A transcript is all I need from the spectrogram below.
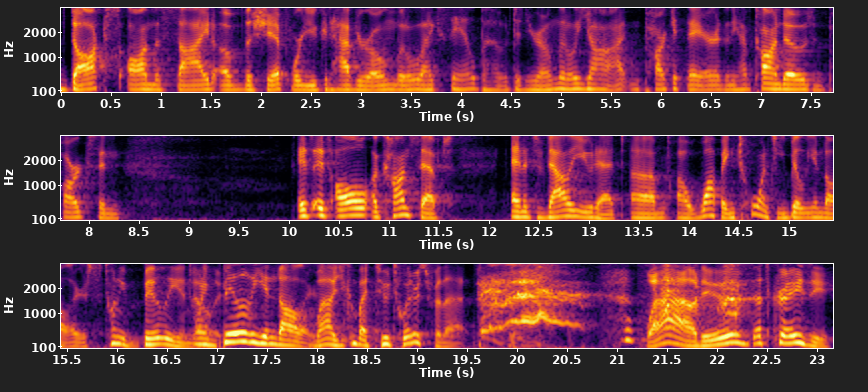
docks on the side of the ship where you could have your own little like sailboat and your own little yacht and park it there. And then you have condos and parks and it's it's all a concept and it's valued at um, a whopping twenty billion dollars. Twenty billion Twenty billion dollars. Wow, you can buy two Twitters for that. wow, dude, that's crazy.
